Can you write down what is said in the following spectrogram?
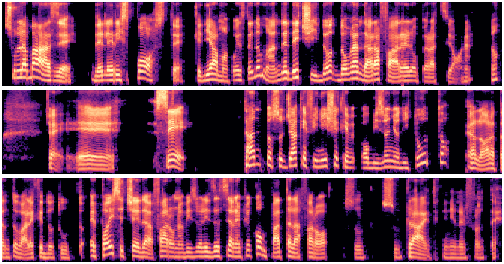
Sulla base delle risposte che diamo a queste domande, decido dove andare a fare l'operazione. No? Cioè, eh, se tanto so già che finisce che ho bisogno di tutto, e allora tanto vale che do tutto. E poi se c'è da fare una visualizzazione più compatta, la farò sul, sul client, quindi nel front-end.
